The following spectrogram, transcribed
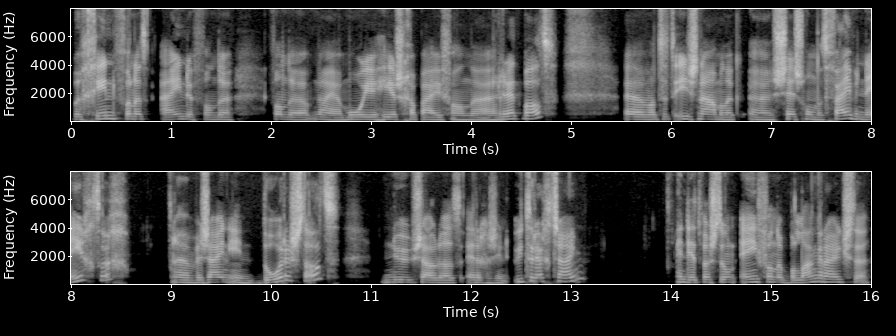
begin van het einde van de, van de nou ja, mooie heerschappij van uh, Redbad. Uh, want het is namelijk 695. we zijn in Dorenstad. Nu zou dat ergens in Utrecht zijn. En dit was toen een van de belangrijkste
